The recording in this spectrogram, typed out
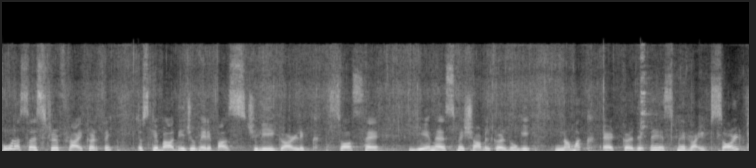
थोड़ा सा स्टर फ्राई करते उसके बाद ये जो मेरे पास चिली गार्लिक सॉस है, ये मैं इसमें शामिल कर दूँगी। नमक ऐड कर देते हैं, इसमें राइट सॉल्ट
